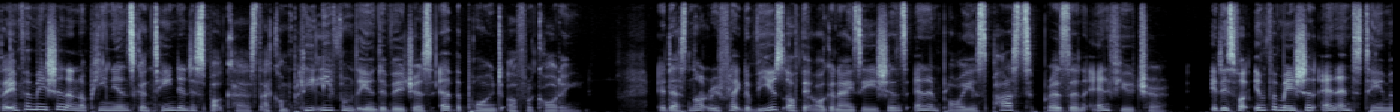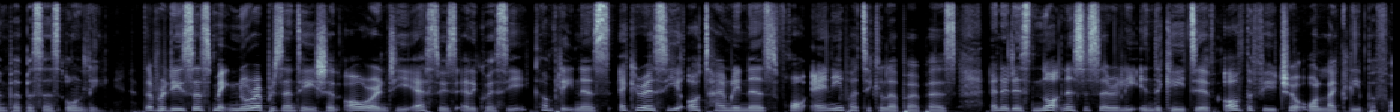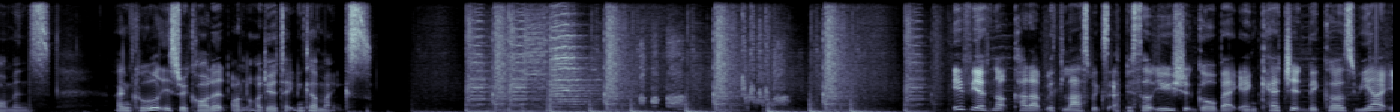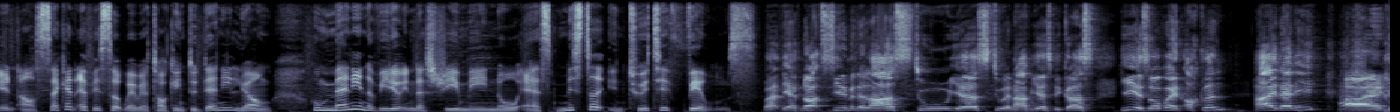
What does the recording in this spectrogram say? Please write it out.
The information and opinions contained in this podcast are completely from the individuals at the point of recording. It does not reflect the views of the organizations and employers past, present, and future. It is for information and entertainment purposes only. The producers make no representation or warranty as to its adequacy, completeness, accuracy, or timeliness for any particular purpose, and it is not necessarily indicative of the future or likely performance. Uncool is recorded on Audio Technica mics. If you have not caught up with last week's episode, you should go back and catch it because we are in our second episode where we're talking to Danny Leong, who many in the video industry may know as Mr. Intuitive Films. But they have not seen him in the last two years, two and a half years, because he is over in Auckland. Hi, Danny. Hi.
